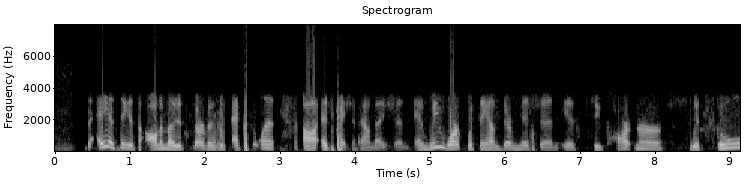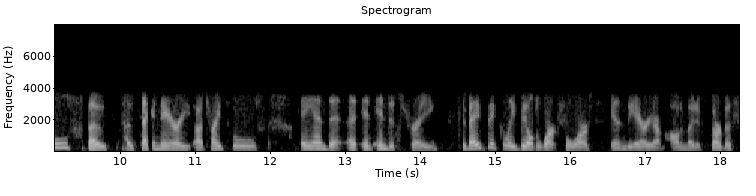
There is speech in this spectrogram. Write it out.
The ASE is the Automotive Service Excellence uh, Education Foundation, and we work with them. Their mission is to partner with schools, both post secondary uh, trade schools and uh, in industry, to basically build a workforce in the area of automotive service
